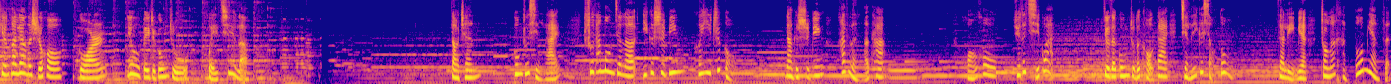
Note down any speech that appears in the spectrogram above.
天快亮的时候，狗儿又背着公主回去了。早晨，公主醒来，说她梦见了一个士兵和一只狗，那个士兵还吻了她。皇后觉得奇怪，就在公主的口袋剪了一个小洞，在里面装了很多面粉。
